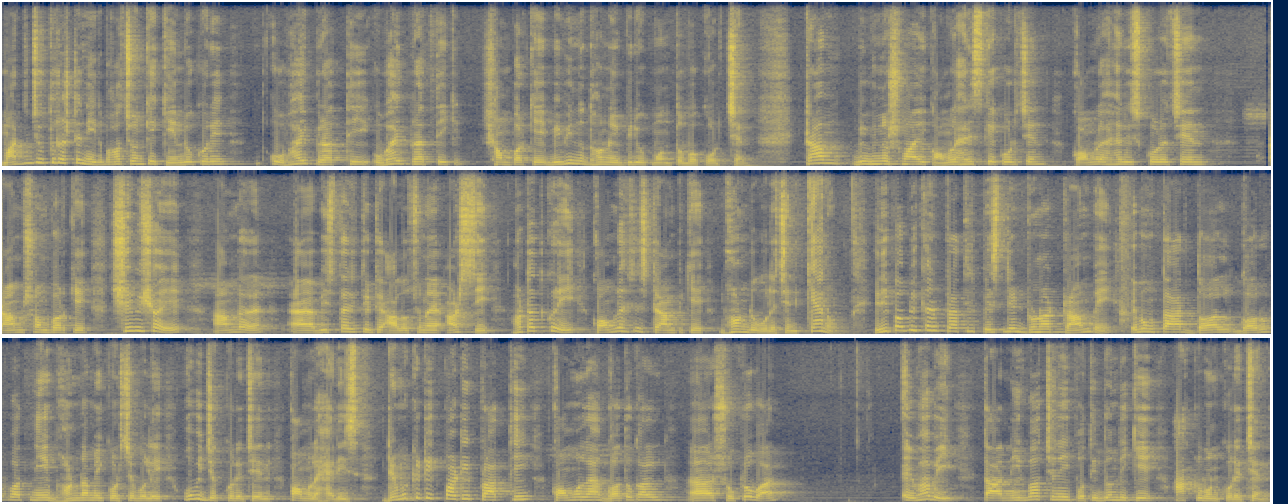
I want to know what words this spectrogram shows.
মার্কিন যুক্তরাষ্ট্রের নির্বাচনকে কেন্দ্র করে উভয় প্রার্থী উভয় প্রার্থী সম্পর্কে বিভিন্ন ধরনের বিরূপ মন্তব্য করছেন। ট্রাম্প বিভিন্ন সময় কমলা হ্যারিসকে করছেন, কমলা হ্যারিস করেছেন ট্রাম্প সম্পর্কে সে বিষয়ে আমরা বিস্তারিত একটি আলোচনায় আসছি। হঠাৎ করেই কমলা হ্যারিস ট্রাম্পকে ভণ্ড বলেছেন। কেন? রিপাবলিকান প্রার্থীর প্রেসিডেন্ট ডোনাল্ড ট্রাম্পে এবং তার দল গর্ভপাত নিয়ে ভণ্ডামি করছে বলে অভিযোগ করেছেন কমলা হ্যারিস। ডেমোক্রেটিক পার্টির প্রার্থী কমলা গতকাল শুক্রবার এভাবেই তার নির্বাচনী প্রতিদ্বন্দ্বীকে আক্রমণ করেছেন।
